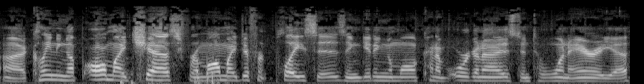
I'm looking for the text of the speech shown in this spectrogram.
uh, cleaning up all my chests from all my different places and getting them all kind of organized into one area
